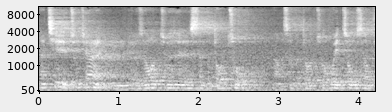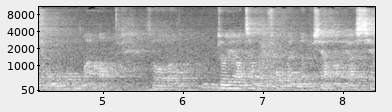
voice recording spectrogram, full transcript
那其实出家人有时候就是什么都做啊，什么都做为众生服务嘛，哦，说若要成为佛门龙象哦，要先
